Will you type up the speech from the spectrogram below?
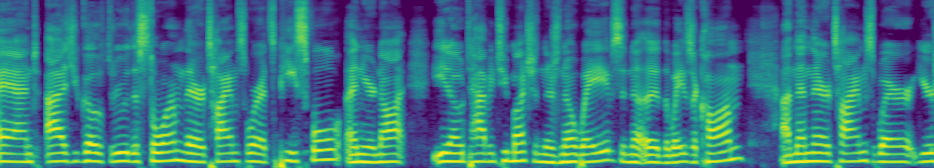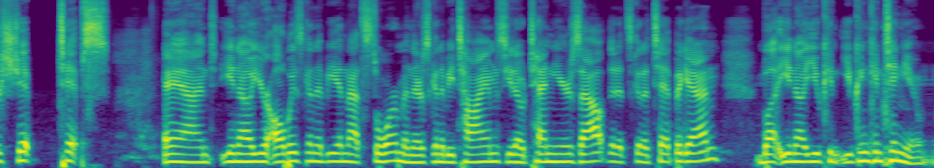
And as you go through the storm, there are times where it's peaceful and you're not, you know, having too much and there's no waves and uh, the waves are calm. And then there are times where your ship tips and you know you're always going to be in that storm and there's going to be times you know 10 years out that it's going to tip again. But you know you can you can continue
